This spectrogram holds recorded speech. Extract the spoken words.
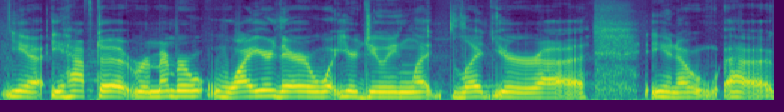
yeah you have to remember why you're there, what you're doing. Let let your uh, you know uh,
